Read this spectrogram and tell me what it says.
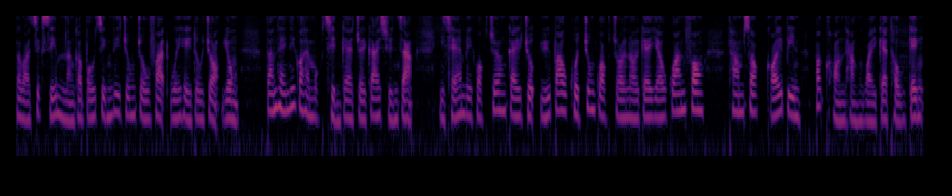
佢話，即使唔能夠保證呢種做法會起到作用，但係呢個係目前嘅最佳選擇，而且美國將繼續與包括中國在內嘅有關方探索改變北韓行為嘅途徑。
